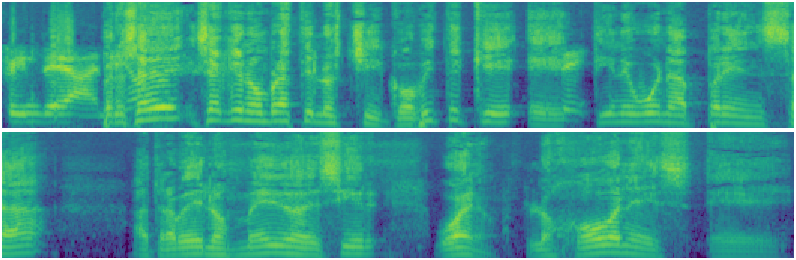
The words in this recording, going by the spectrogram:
fin de año. Pero ya, que nombraste los chicos, viste que eh, tiene buena prensa a través de los medios decir, bueno, los jóvenes eh,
